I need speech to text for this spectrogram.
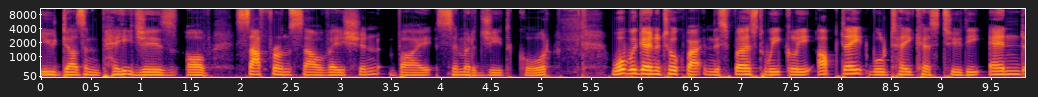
few dozen pages of Saffron Salvation by Simarjit Kaur. What we're going to talk about in this first weekly update will take us to the end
